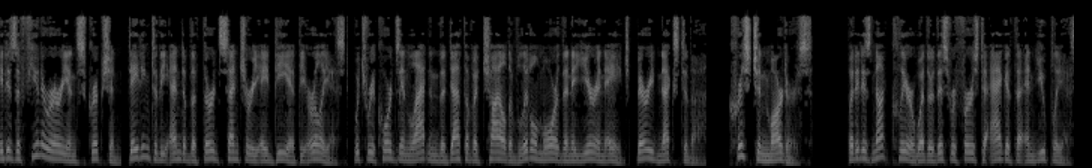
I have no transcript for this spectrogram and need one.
It is a funerary inscription, dating to the end of the 3rd century AD at the earliest, which records in Latin the death of a child of little more than a year in age, buried next to the Christian martyrs, but it is not clear whether this refers to Agatha and Euplius.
